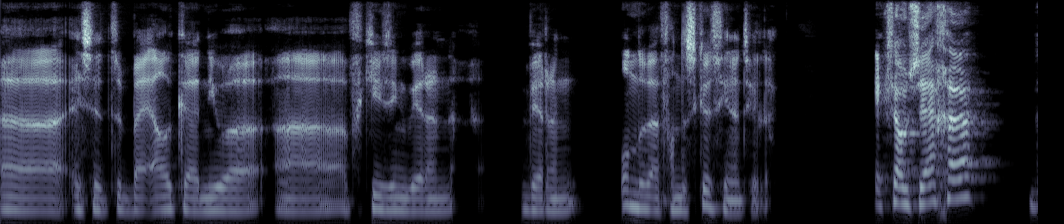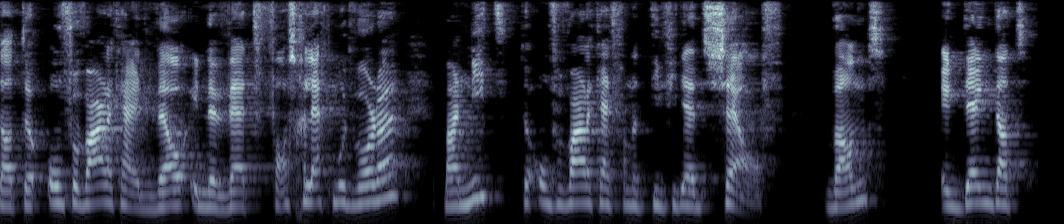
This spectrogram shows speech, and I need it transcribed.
uh, is het bij elke nieuwe uh, verkiezing weer een, weer een onderwerp van discussie natuurlijk. Ik zou zeggen dat de onvoorwaardelijkheid wel in de wet vastgelegd moet worden, maar niet de onvoorwaardelijkheid van het dividend zelf. Want ik denk dat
